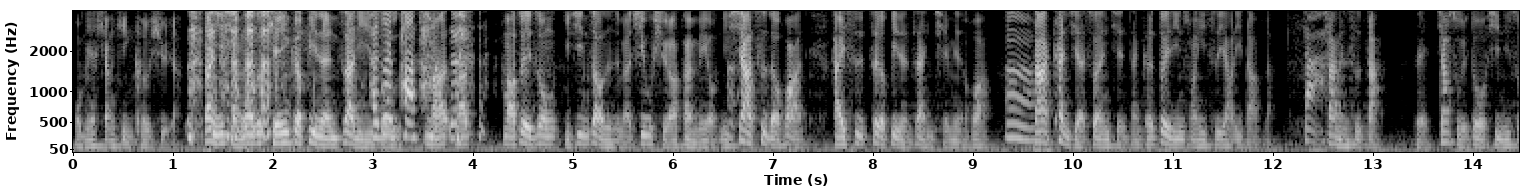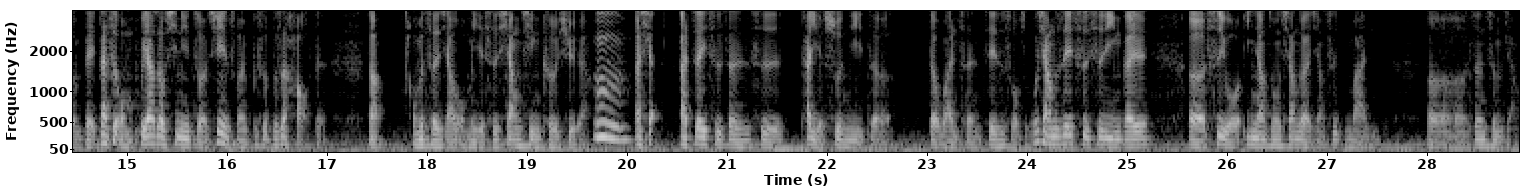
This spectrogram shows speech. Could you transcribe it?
我们要相信科学啊。但你想到说前一个病人在你手 麻麻麻醉中已经造成怎么样？几乎血压快没有。你 下次的话，还是这个病人在你前面的话，嗯，大家看起来虽然很简单，可是对临床医师压力大不大？大，当然是大。对，家属也都有心理准备，但是我们不要做心理准备，心理准备不是不是好的啊。我们只能讲，我们也是相信科学啊。嗯，那下啊，这一次真的是他也顺利的的完成这次手术。我想这一次是应该呃，是我印象中相对来讲是蛮呃，真的怎么讲，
